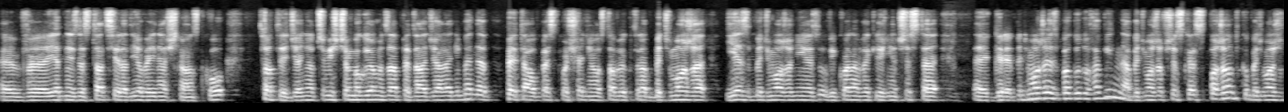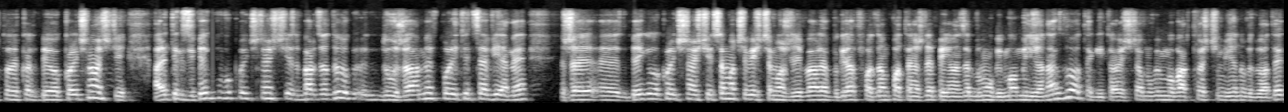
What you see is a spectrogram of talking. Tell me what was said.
w jednej ze stacji radiowej na Śląsku co tydzień. Oczywiście mogę ją zapytać, ale nie będę pytał bezpośrednio osoby, która być może jest, być może nie jest uwikłana w jakieś nieczyste e, gry. Być może jest Bogu ducha winna, być może wszystko jest w porządku, być może to tylko zbieg okoliczności, ale tych zbiegów okoliczności jest bardzo du dużo, a my w polityce wiemy, że e, zbiegi okoliczności są oczywiście możliwe, ale w grę wchodzą potężne pieniądze, bo mówimy o milionach złotych i to jeszcze mówimy o wartości milionów złotych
